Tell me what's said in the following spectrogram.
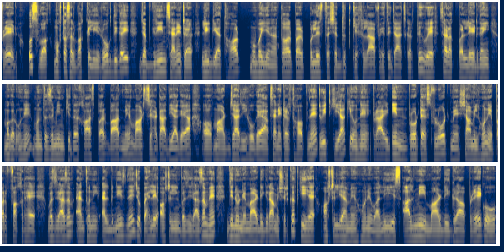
پریڈ اس وقت مختصر وقت کے لیے روک دی گئی جب گرین سینیٹر لیڈیا تھارپ مبینہ طور پر پولیس تشدد کے خلاف احتجاج کرتے ہوئے سڑک پر لیٹ گئیں مگر انہیں منتظمین کی درخواست پر بعد میں مارچ سے ہٹا دیا گیا اور مارچ جاری ہو گیا سینیٹر تھوپ نے ٹویٹ کیا کہ انہیں پرائڈ ان پروٹیسٹ فلوٹ میں شامل ہونے پر فخر ہے وزیر اعظم اینتھونی البنیز نے جو پہلے آسٹریلین وزیر اعظم ہیں جنہوں نے مارڈیگرا میں شرکت کی ہے آسٹریلیا میں ہونے والی اس عالمی مارڈیگرا پریڈ کو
